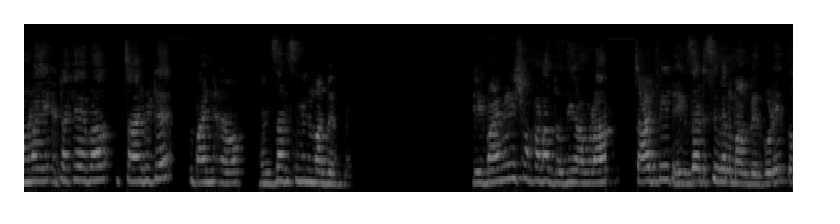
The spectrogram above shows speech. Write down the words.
আমরা এটাকে এবার চার বিটে হেক্সাডেসিমাল মান বের এই বাইনারি সংখ্যাটা যদি আমরা চার বিট হেক্সাডেসিমাল মান বের করি তো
